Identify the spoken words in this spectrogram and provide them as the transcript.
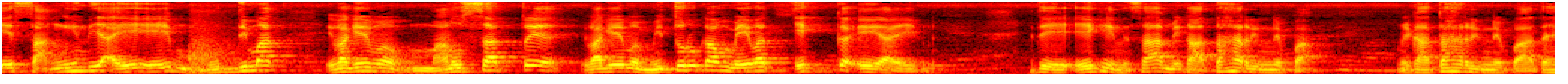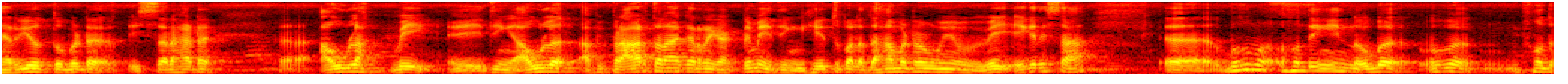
ඒ සංහිඳිය ඒ ඒ බුද්ධිමත් ඒ වගේම manussත්වය ඒ වගේම මිතුරුකම් මේවත් එක්ක ඒ අය ඉන්නේ. ඉතින් ඒක නිසා මේක අතහරින්න එපා. මේක අතහරින්න එපා. අතහැරියොත් ඔබට ඉස්සරහට අවුලක් වෙයි. ඉතින් අවුල අපි ප්‍රාර්ථනා කරන එකක් නෙමෙයි. ඉතින් හේතුඵල දහමට වෙයි. ඒක නිසා බොහොම හොඳින් ඉන්න ඔබ ඔබ හොඳ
